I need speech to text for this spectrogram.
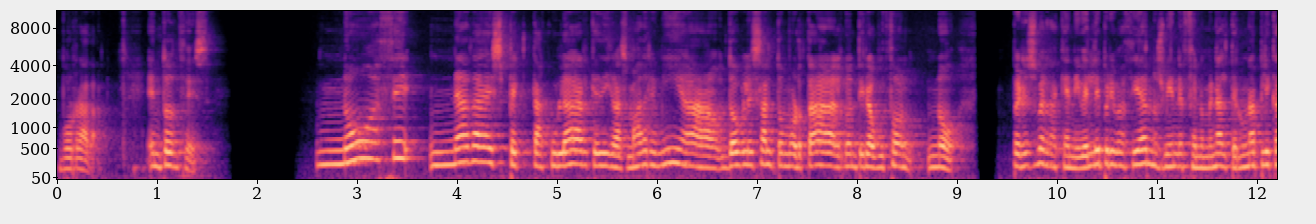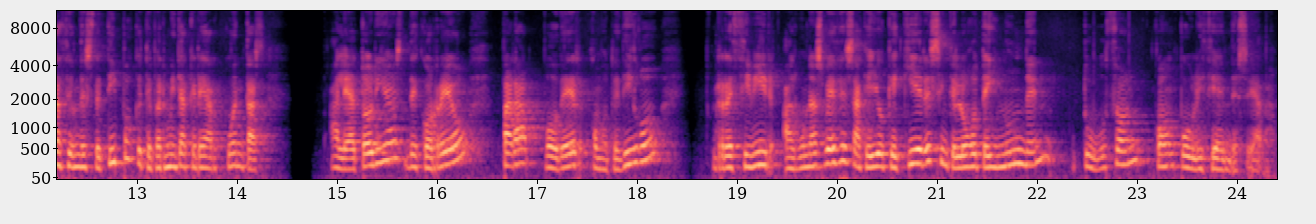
borrada. Entonces, no hace nada espectacular que digas, madre mía, doble salto mortal con tirabuzón, no. Pero es verdad que a nivel de privacidad nos viene fenomenal tener una aplicación de este tipo que te permita crear cuentas aleatorias de correo para poder, como te digo, recibir algunas veces aquello que quieres sin que luego te inunden tu buzón con publicidad indeseada.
